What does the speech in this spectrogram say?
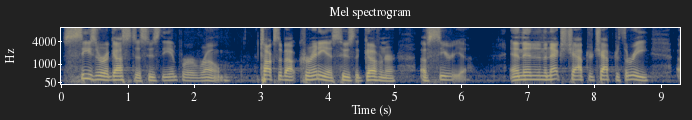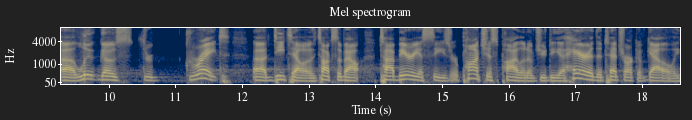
Caesar Augustus, who's the emperor of Rome. It talks about Quirinius, who's the governor of Syria. And then in the next chapter, chapter 3, uh, Luke goes through great uh, detail. He talks about Tiberius Caesar, Pontius Pilate of Judea, Herod the Tetrarch of Galilee,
